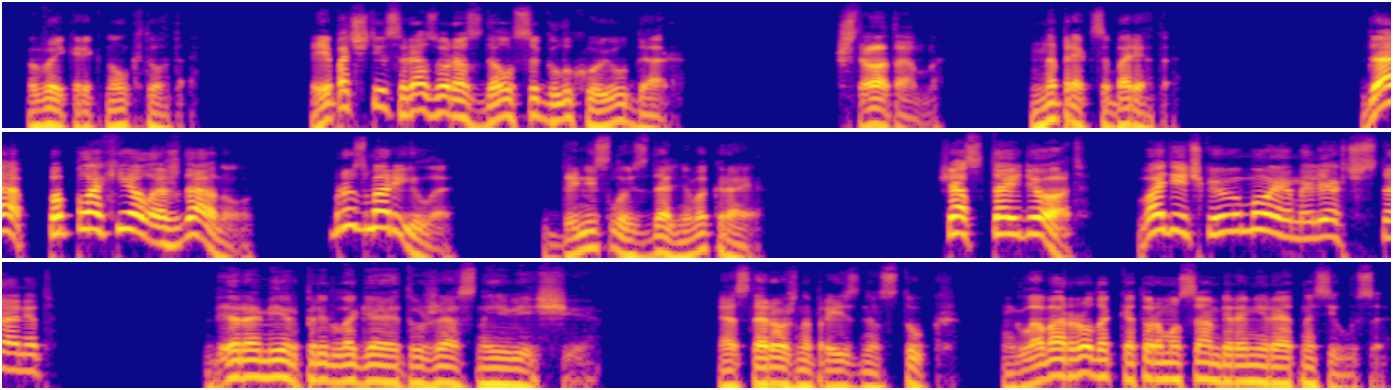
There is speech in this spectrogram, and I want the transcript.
— выкрикнул кто-то. И почти сразу раздался глухой удар. «Что там?» — напрягся Барята. «Да, поплохело Ждану! Разморило!» — донеслось с дальнего края. «Сейчас отойдет! Водичкой умоем, и легче станет!» «Берамир предлагает ужасные вещи», — осторожно произнес Тук, глава рода, к которому сам Берамир и относился.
